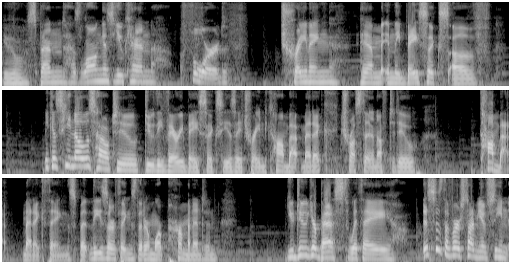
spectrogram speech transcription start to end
You spend as long as you can afford training him in the basics of... Because he knows how to do the very basics. He is a trained combat medic, trusted enough to do combat medic things, but these are things that are more permanent, and you do your best with a... This is the first time you've seen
